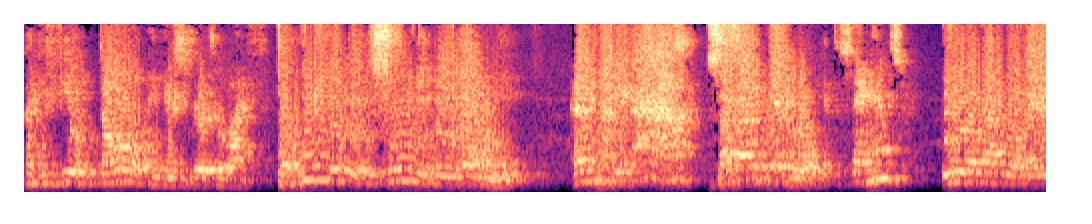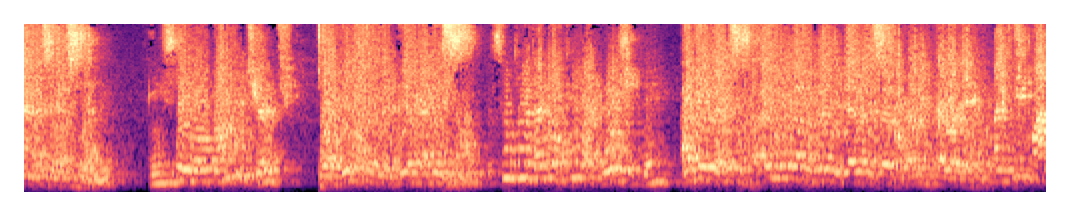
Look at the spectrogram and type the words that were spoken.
but you feel dull in your spiritual life. to iwinjo chunyi romoni And every time you ask, sasa ipenjo you. get the same answer. Iyudo ka duoko en achiel achiel And you say, well, I'm in church, to iwacho ne dhi kanisa but sometimes I don't feel like worshiping. adhi kanisa ayudo ka penjo jalo sero kani kalore I give my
